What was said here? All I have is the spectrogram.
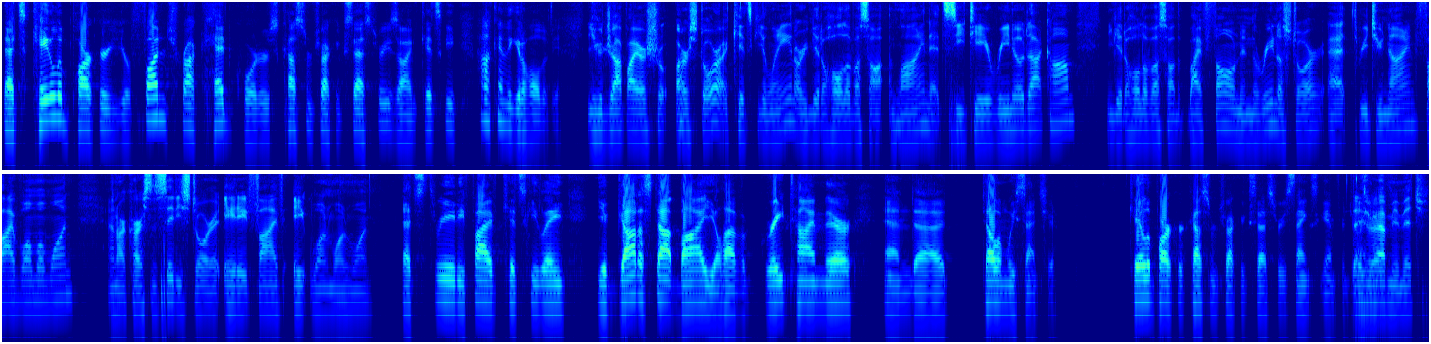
That's Caleb Parker, your Fun Truck headquarters, Custom Truck Accessories on Kietzke. How can they get a hold of you? You can drop by our, sh- our store at Kietzke Lane, or you can get a hold of us online at ctareno.com. You can get a hold of us on, by phone in the Reno store at 329 5111, and our Carson City store at 885 8111. That's 385 Kietzke Lane. You got to stop by. You'll have a great time there, and uh, tell them we sent you. Caleb Parker, Custom Truck Accessories. Thanks again for joining. Thanks for us. having me, Mitch.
